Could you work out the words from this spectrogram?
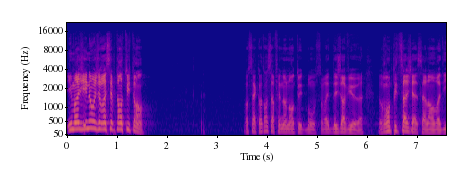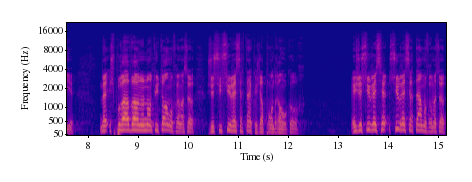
Imaginons, j'aurais 78 ans. Dans 50 ans, ça fait 98. Bon, ça va être déjà vieux. Hein. Rempli de sagesse, alors on va dire. Mais je pourrais avoir 98 ans, mon frère, ma soeur. Je suis sûr et certain que j'apprendrai encore. Et je suis sûr et certain, mon frère, ma soeur,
